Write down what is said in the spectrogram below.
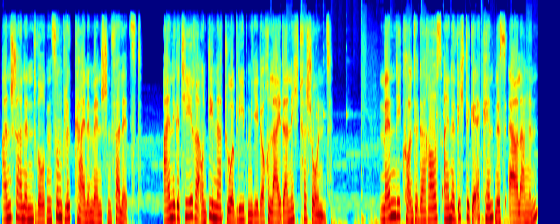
Anscheinend wurden zum Glück keine Menschen verletzt. Einige Tiere und die Natur blieben jedoch leider nicht verschont. Mandy konnte daraus eine wichtige Erkenntnis erlangen,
